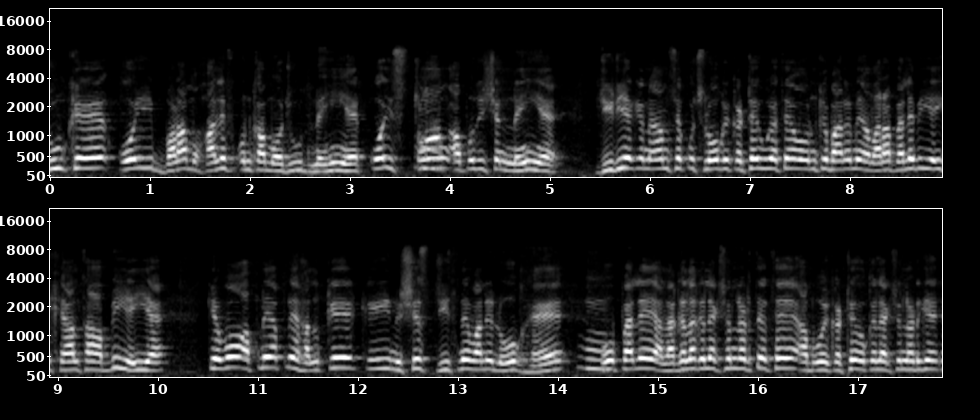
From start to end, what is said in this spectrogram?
चूँकि कोई बड़ा मुखालिफ उनका मौजूद नहीं है कोई स्ट्रॉन्ग अपोजिशन नहीं है। जीडीए के नाम से कुछ लोग इकट्ठे हुए थे और उनके बारे में हमारा पहले भी यही ख्याल था अब भी यही है कि वो अपने अपने हलके की निशिस्त जीतने वाले लोग हैं। वो पहले अलग अलग इलेक्शन लड़ते थे अब वो इकट्ठे होकर इलेक्शन लड़ गए।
